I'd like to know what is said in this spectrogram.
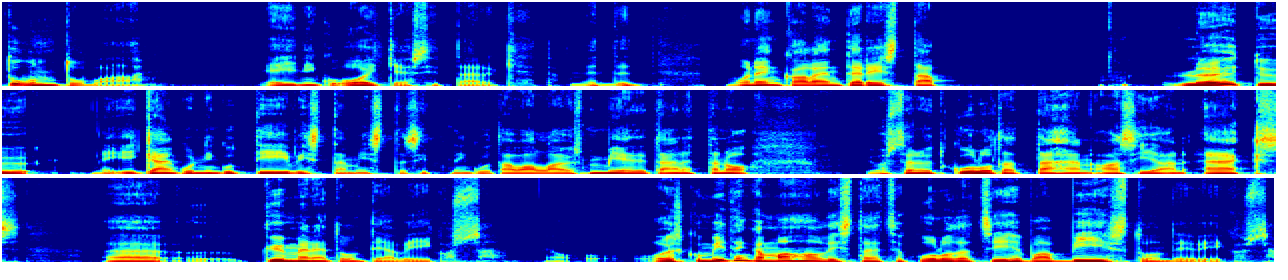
tuntuvaa, ei niin kuin oikeasti tärkeää. Mm-hmm. Et, et monen kalenterista löytyy ikään kuin, niin kuin tiivistämistä sitten niin kuin tavallaan, jos mietitään, että no, jos sä nyt kulutat tähän asiaan X ö, 10 tuntia viikossa, olisiko mitenkään mahdollista, että sä kulutat siihen vain viisi tuntia viikossa,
